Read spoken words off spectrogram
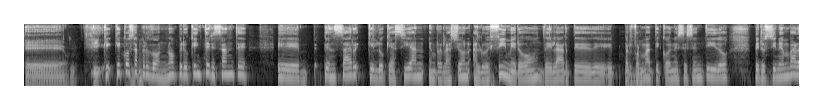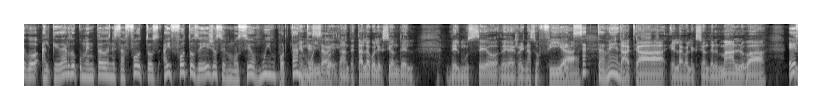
Eh, y- ¿Qué, qué cosa, perdón, ¿no? Pero qué interesante eh, pensar que lo que hacían en relación a lo efímero del arte de- de- performático en ese sentido, pero sin embargo, al quedar documentado en esas fotos, hay fotos de ellos en museos muy importantes. Es muy importante. Está en la colección del, del Museo de Reina Sofía. Exactamente. Está acá en la colección del Malva. Es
